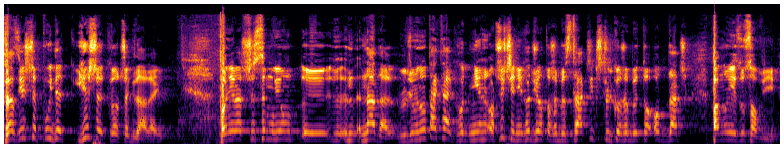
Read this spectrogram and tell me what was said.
Teraz jeszcze pójdę jeszcze kroczek dalej. Ponieważ wszyscy mówią yy, nadal, ludzie mówią, no tak, tak, nie, oczywiście nie chodzi o to, żeby stracić, tylko żeby to oddać Panu Jezusowi.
